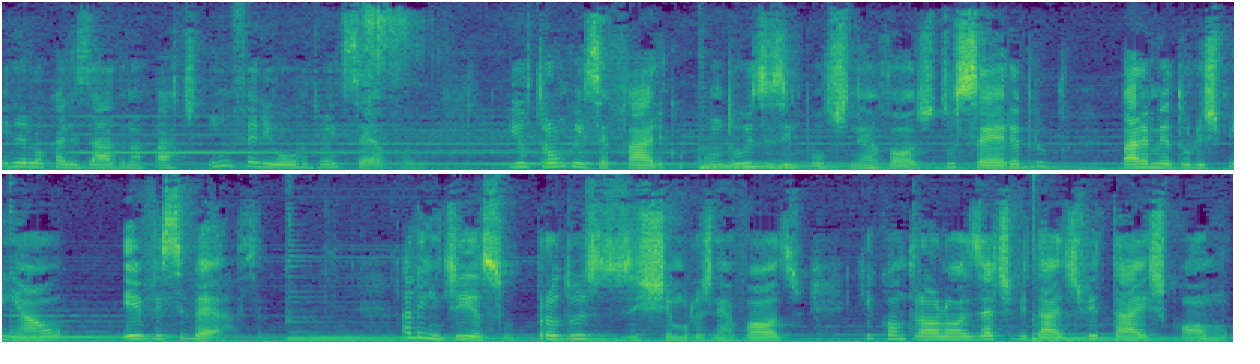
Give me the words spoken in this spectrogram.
Ele é localizado na parte inferior do encéfalo, e o tronco encefálico conduz os impulsos nervosos do cérebro para a medula espinhal e vice-versa. Além disso, produz os estímulos nervosos que controlam as atividades vitais, como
